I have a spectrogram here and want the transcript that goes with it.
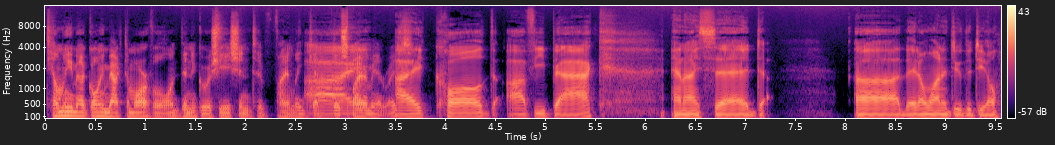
tell me about going back to Marvel and the negotiation to finally get I, those Spider-Man rights. I called Avi back and I said uh, they don't want to do the deal.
